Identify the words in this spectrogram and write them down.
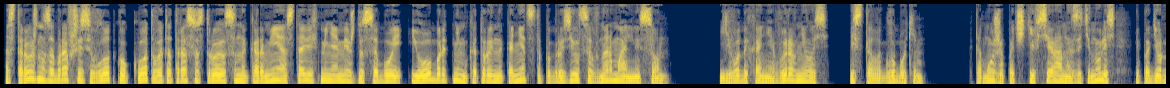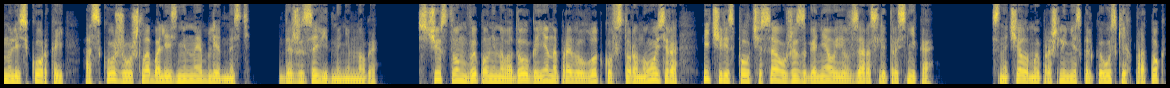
Осторожно забравшись в лодку, кот в этот раз устроился на корме, оставив меня между собой и оборотнем, который наконец-то погрузился в нормальный сон. Его дыхание выровнялось и стало глубоким. К тому же почти все раны затянулись и подернулись коркой, а с кожи ушла болезненная бледность. Даже завидно немного. С чувством выполненного долга я направил лодку в сторону озера и через полчаса уже загонял ее в заросли тростника. Сначала мы прошли несколько узких проток,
